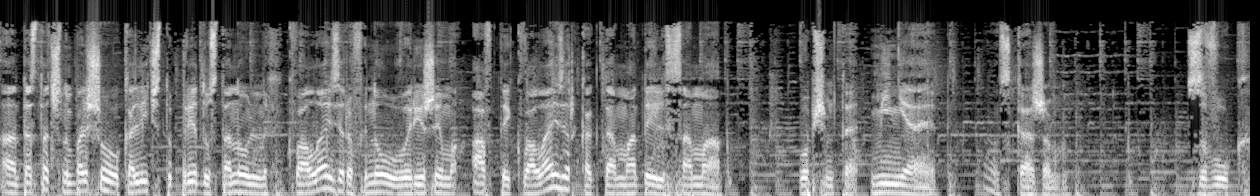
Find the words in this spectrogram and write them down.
достаточно большого количества предустановленных эквалайзеров и нового режима автоэквалайзер, когда модель сама, в общем-то, меняет, скажем, звук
